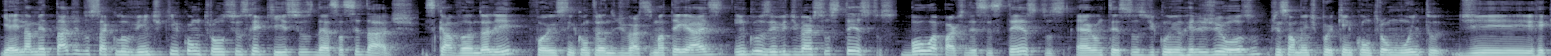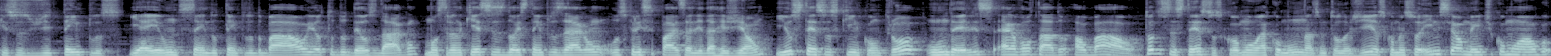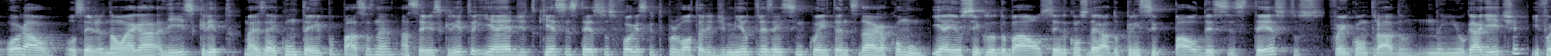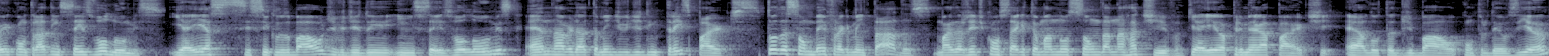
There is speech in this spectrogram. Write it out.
E aí na metade do século XX que encontrou-se os requisitos dessa cidade. Escavando ali, foi se encontrando diversos materiais, inclusive diversos textos. Boa parte desses textos eram textos de cunho religioso religioso, principalmente porque encontrou muito de requisitos de templos, e aí um sendo o templo do Baal e outro do deus Dagon, mostrando que esses dois templos eram os principais ali da região. E os textos que encontrou, um deles era voltado ao Baal. Todos esses textos, como é comum nas mitologias, começou inicialmente como algo oral, ou seja, não era ali escrito, mas aí com o tempo passa né, a ser escrito, e aí é dito que esses textos foram escritos por volta ali de 1350 antes da Era Comum. E aí o ciclo do Baal sendo considerado o principal desses textos foi encontrado em Ugarit e foi encontrado em seis volumes. E aí esse ciclo do Baal, dividido em, seis volumes, é na verdade também dividido em três partes. Todas são bem fragmentadas, mas a gente consegue ter uma noção da narrativa. Que aí a primeira parte é a luta de Baal contra o deus Ian,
